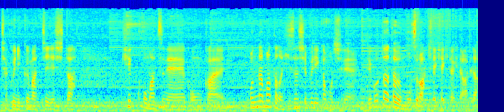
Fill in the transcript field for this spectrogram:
着陸待ちでした。結構待つね今回。こんな待ったの久しぶりかもしれん。ってことは多分もうそろあ来た来た来た来た。あれだ。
